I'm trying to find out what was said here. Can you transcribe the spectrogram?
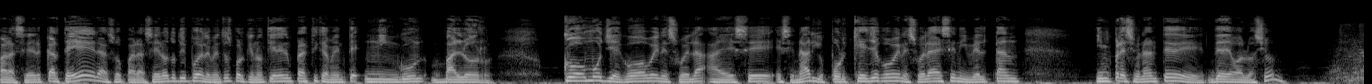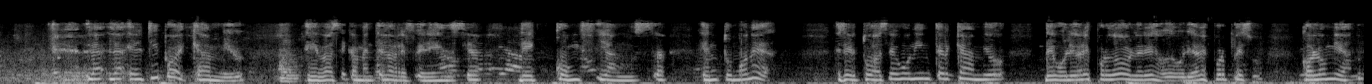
para hacer carteras o para hacer otro tipo de elementos porque no tienen prácticamente ningún valor. ¿Cómo llegó Venezuela a ese escenario? ¿Por qué llegó Venezuela a ese nivel tan impresionante de, de devaluación? La- la- el tipo de cambio es básicamente la referencia de confianza en tu moneda. Es decir, tú haces un intercambio de bolívares por dólares o de bolívares por pesos colombianos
